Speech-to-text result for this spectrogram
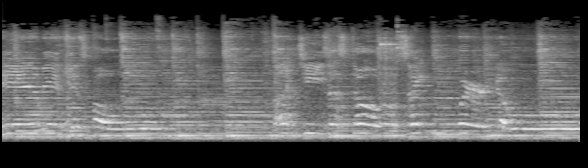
him in his foe. But Jesus told Satan where to go.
